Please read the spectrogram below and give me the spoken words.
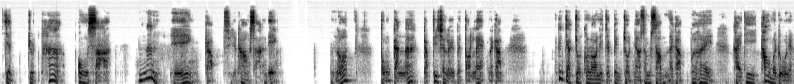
17.5 องศา นั่นเองกับ 45 องศานั่นเอง เนาะตรงกันนะกับที่เฉลยไปตอนแรกนะครับเนื่องจากโจทย์ของเราเนี่ยจะเป็นโจทย์แนวซ้ำๆนะครับ เพื่อให้ใครที่เข้ามาดูเนี่ย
